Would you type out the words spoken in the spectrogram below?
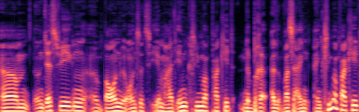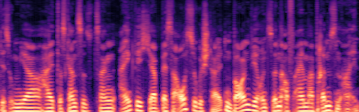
Ähm, und deswegen äh, bauen wir uns jetzt eben halt in ein Klimapaket, eine Bre also was ja ein, ein Klimapaket ist, um ja halt das Ganze sozusagen eigentlich ja besser auszugestalten, bauen wir uns dann auf einmal Bremsen ein.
